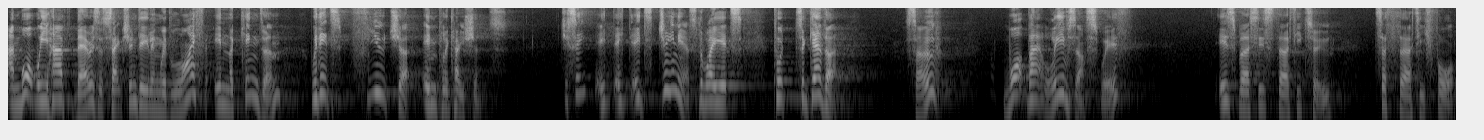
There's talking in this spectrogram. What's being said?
And what we have there is a section dealing with life in the kingdom with its future implications. Do you see? It, it, it's genius the way it's put together. So, what that leaves us with is verses 32 to 34.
